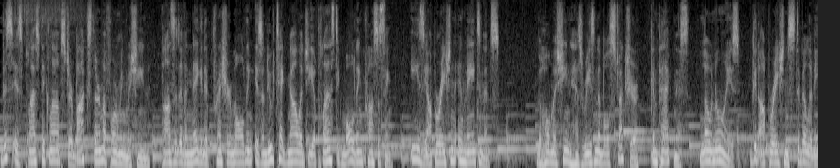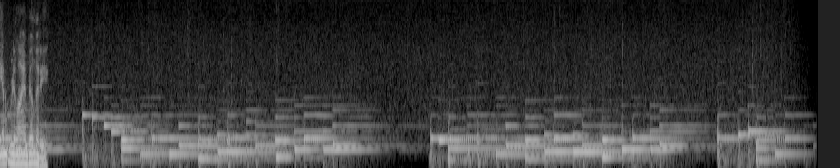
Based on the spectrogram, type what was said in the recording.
This is Plastic Lobster Box Thermoforming Machine. Positive and negative pressure molding is a new technology of plastic molding processing. Easy operation and maintenance. The whole machine has reasonable structure, compactness, low noise, good operation stability and reliability.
